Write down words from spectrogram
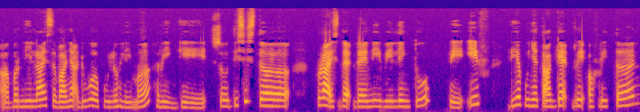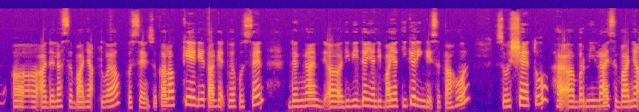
uh, bernilai sebanyak RM25. So this is the price that Danny willing to pay. If dia punya target rate of return uh, adalah sebanyak 12%. So kalau K dia target 12% dengan uh, dividen yang dibayar RM3 setahun. So share tu uh, bernilai sebanyak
